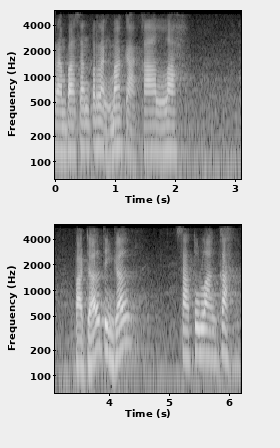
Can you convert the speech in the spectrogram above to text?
rampasan perang maka kalah padahal tinggal satu langkah.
